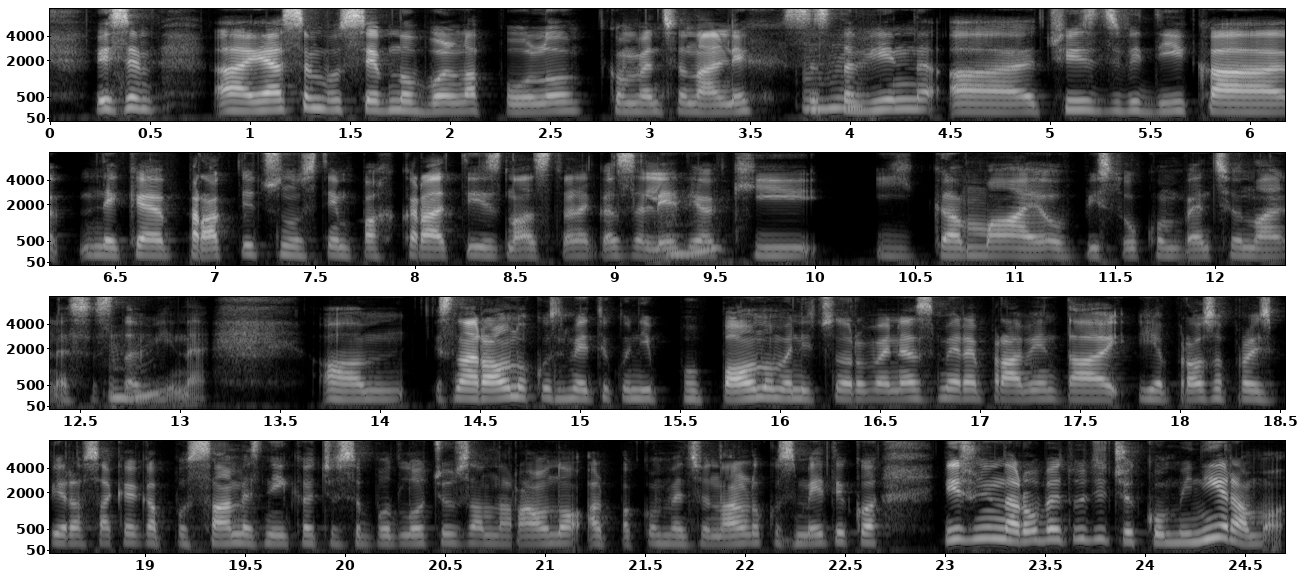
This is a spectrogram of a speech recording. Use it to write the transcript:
Mislim, uh, jaz sem osebno bolj na polu konvencionalnih mhm. sestavin, uh -huh. uh, čist z vidika neke praktičnosti in pa hkrati znanstvenega zaledja, uh mhm. -huh. ki ga imajo v bistvu konvencionalne sestavine. Uh -huh. um, z naravno kozmetiko ni popolnoma nič narobe. Jaz zmeraj pravim, da je pravzaprav izbira vsakega posameznika, če se bo odločil za naravno ali pa konvencionalno kozmetiko. Nič ni narobe, tudi če kombiniramo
